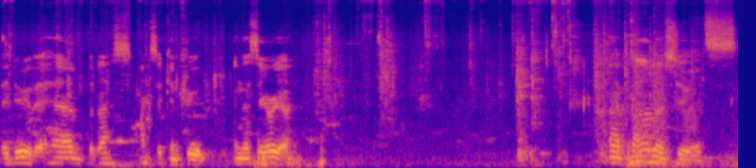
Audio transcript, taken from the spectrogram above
They do. They have the best Mexican food in this area. I promise you, it's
